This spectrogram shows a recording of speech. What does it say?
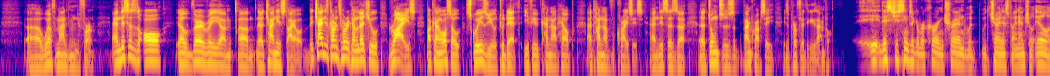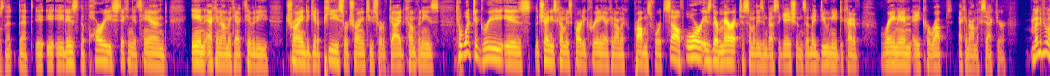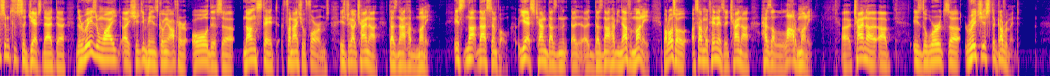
uh, wealth management firm. And this is all you know, very, very um, um, uh, Chinese style. The Chinese Communist can let you rise, but can also squeeze you to death if you cannot help a ton of crisis. And this is uh, uh, Zhongzhi's bankruptcy is a perfect example. It, this just seems like a recurring trend with, with China's financial ills that that it, it is the party sticking its hand in economic activity, trying to get a piece or trying to sort of guide companies to what degree is the Chinese Communist Party creating economic problems for itself, or is there merit to some of these investigations and they do need to kind of rein in a corrupt economic sector? Many people seem to suggest that uh, the reason why uh, Xi Jinping is going after all these uh, non-state financial firms is because China does not have money. It's not that simple. Yes, China doesn't uh, uh, does not have enough money, but also uh, simultaneously China has a lot of money. China is the world's uh, richest government.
